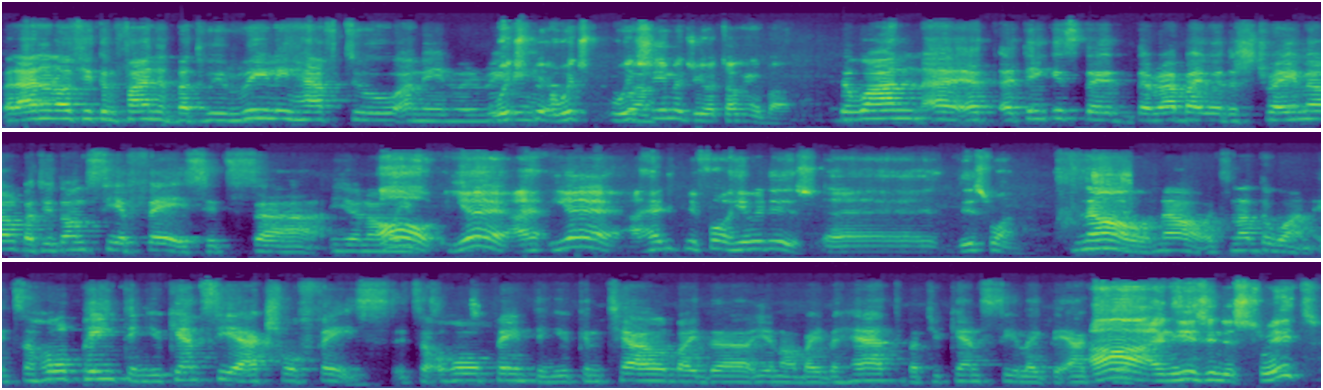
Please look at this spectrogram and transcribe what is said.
But I don't know if you can find it. But we really have to. I mean, we really. Which which which image you are talking about? The one I, I think is the the rabbi with the Streimel, but you don't see a face. It's uh, you know. Oh yeah, I, yeah, I had it before. Here it is. Uh, this one. No, no, it's not the one. It's a whole painting. You can't see actual face. It's a whole painting. You can tell by the, you know, by the hat, but you can't see like the actual. Ah, and he's in the street.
